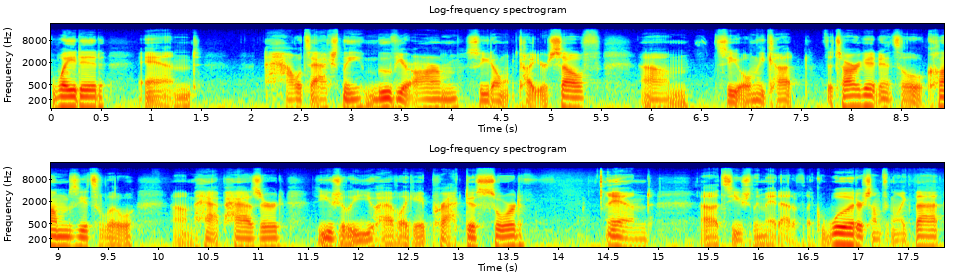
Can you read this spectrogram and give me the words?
weighted and how to actually move your arm so you don't cut yourself. Um, so you only cut the target, and it's a little clumsy, it's a little um, haphazard. Usually you have like a practice sword, and uh, it's usually made out of like wood or something like that.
